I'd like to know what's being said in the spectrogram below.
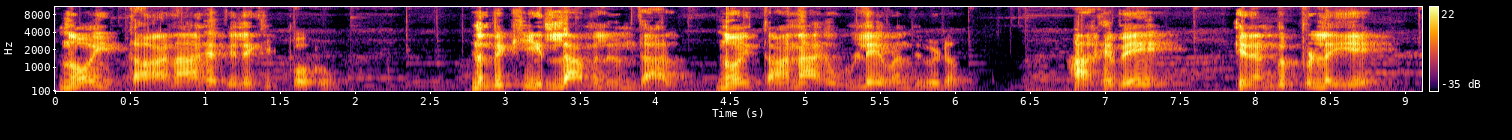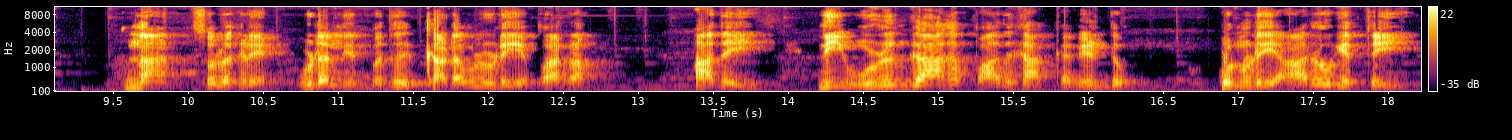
நோய் தானாக விலகி போகும். நம்பிக்கை இல்லாமல் இருந்தால் நோய் தானாக உள்ளே வந்துவிடும். ஆகவே என் அன்பு பிள்ளையே நான் சொல்லுகிறேன் உடல் என்பது கடவுளுடைய வரம். அதை நீ ஒழுங்காக பாதுகாக்க வேண்டும். உன்னுடைய ஆரோக்கியத்தை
